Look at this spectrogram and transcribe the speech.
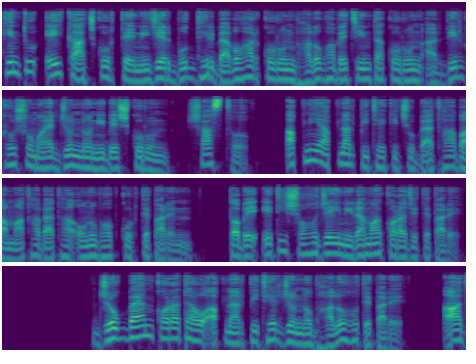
কিন্তু এই কাজ করতে নিজের বুদ্ধির ব্যবহার করুন, ভালোভাবে চিন্তা করুন আর দীর্ঘ সময়ের জন্য নিবেশ করুন। স্বাস্থ্য, আপনি আপনার পিঠে কিছু ব্যথা বা মাথা ব্যথা অনুভব করতে পারেন। তবে এটি সহজেই নিরাময় করা যেতে পারে। যোগব্যায়াম করাটাও আপনার পিঠের জন্য ভালো হতে পারে। আজ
